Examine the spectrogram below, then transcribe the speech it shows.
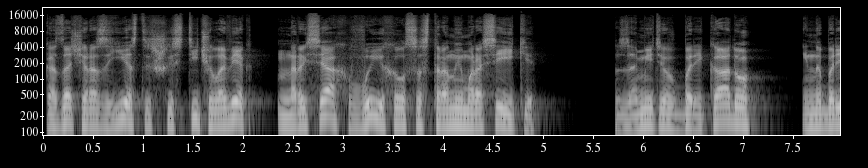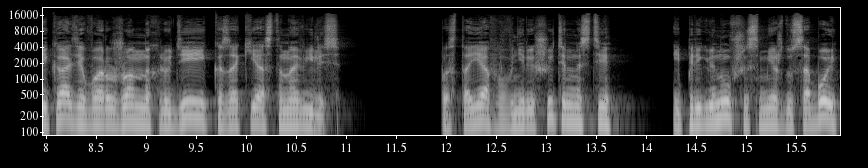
Казачий разъезд из шести человек на рысях выехал со стороны Моросейки. Заметив баррикаду и на баррикаде вооруженных людей, казаки остановились. Постояв в нерешительности и переглянувшись между собой,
